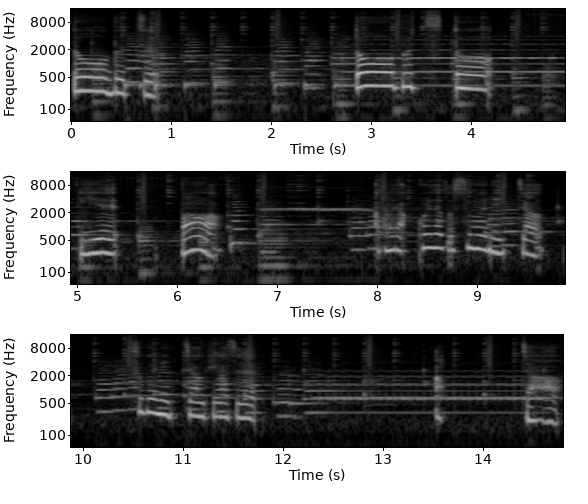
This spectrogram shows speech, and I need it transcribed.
動物。動物といえば、あ、ダメだ。これだとすぐに行っちゃう。すぐに行っちゃう気がする。あ、じゃあ、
